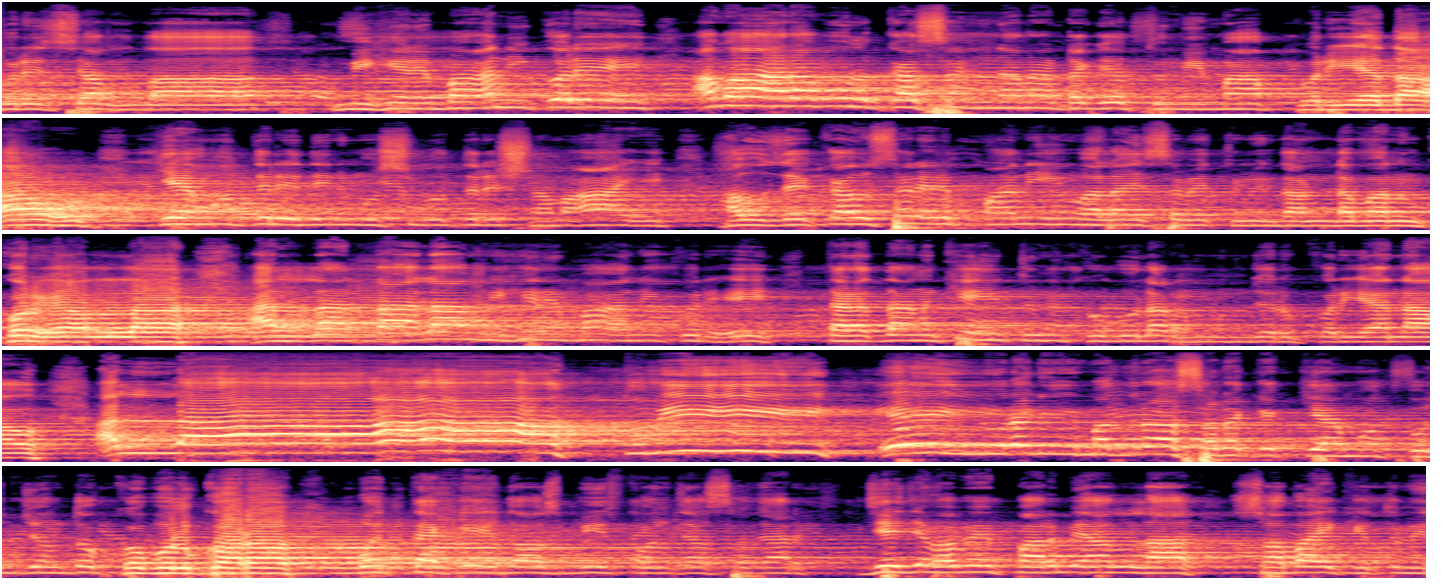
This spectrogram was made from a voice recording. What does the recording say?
করেছে আল্লাহ। মেহেরবানি করে আমার আবুল কাসেম নানাটাকে তুমি মাফ করিয়ে দাও। কেমতের দিন মুসিবতের সময় হাউজে কাউসারের পানিওয়ালা হিসেবে তুমি দণ্ডামান করে আল্লাহ। আল্লাহ তালা মেহেরবানি করে তার দানকে তুমি কবুল আর মঞ্জুর করিয়া নাও। আল্লাহ মাদ্রাসাটাকে কেমন পর্যন্ত কবুল করো। প্রত্যেকে দশ, বিশ, পঞ্চাশ হাজার যে যেভাবে পারবে আল্লাহ সবাইকে তুমি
